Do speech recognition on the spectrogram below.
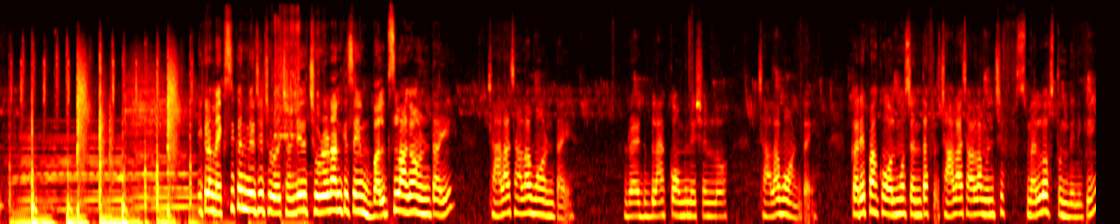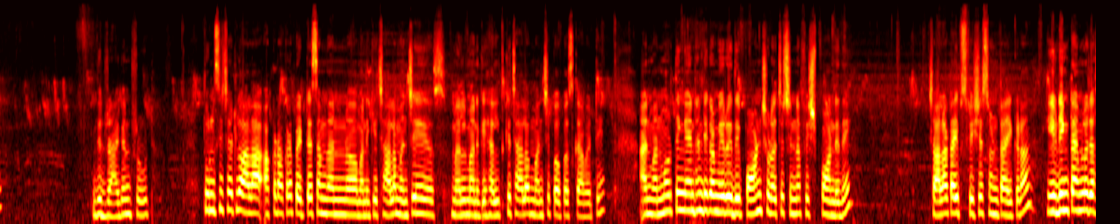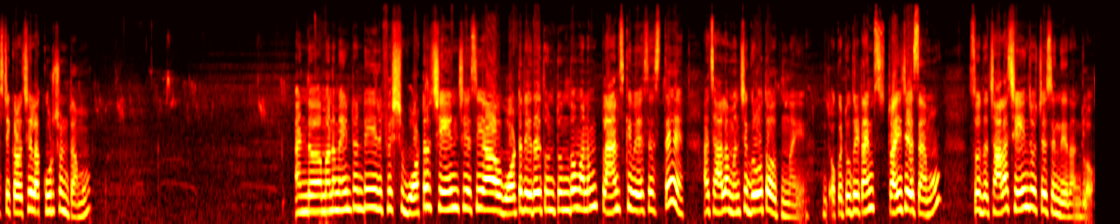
ఇక్కడ మెక్సికన్ మిర్చి చూడొచ్చండి. ఇది చూడడానికి సేమ్ బల్బ్స్ లాగా ఉంటాయి. చాలా చాలా బాగుంటాయి. రెడ్ బ్లాక్ కాంబినేషన్లో చాలా బాగుంటాయి. కరివేపాకు ఆల్మోస్ట్ ఎంత చాలా చాలా మంచి స్మెల్ వస్తుంది దీనికి. ఇది డ్రాగన్ ఫ్రూట్. తులసి చెట్లు అలా అక్కడక్కడ పెట్టేసాం. దాని uh, మనకి చాలా మంచి స్మెల్ మనకి హెల్త్కి చాలా మంచి పర్పస్ కాబట్టి. అండ్ వన్ మోర్ థింగ్ ఏంటంటే ఇక్కడ మీరు ఇది పాండ్ చూడొచ్చు చిన్న ఫిష్ పాండ్ ఇది. చాలా టైప్స్ ఫిషెస్ ఉంటాయి ఇక్కడ. ఈవినింగ్ టైంలో జస్ట్ ఇక్కడ వచ్చి ఇలా కూర్చుంటాము. అండ్ uh, మనం ఏంటంటే ఇది ఫిష్ వాటర్ చేంజ్ చేసి ఆ వాటర్ ఏదైతే ఉంటుందో మనం ప్లాంట్స్కి వేసేస్తే అది చాలా మంచి గ్రోత్ అవుతున్నాయి. ఒక టూ త్రీ టైమ్స్ ట్రై చేసాము. సో చాలా చేంజ్ వచ్చేసింది దాంట్లో.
